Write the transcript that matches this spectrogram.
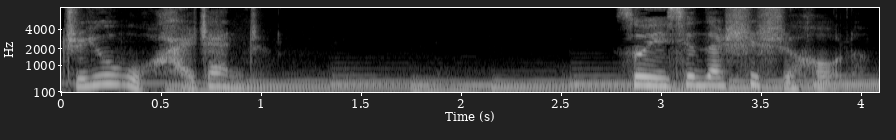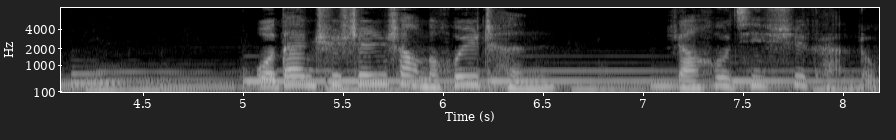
只有我还站着。所以现在是时候了，我掸去身上的灰尘，然后继续赶路。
